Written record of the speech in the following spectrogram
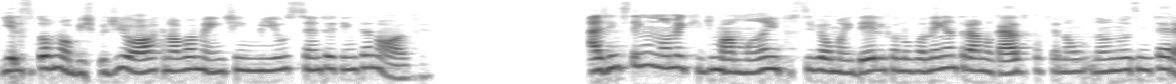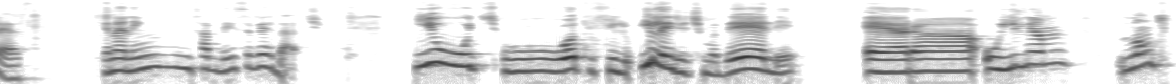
E ele se tornou bispo de York novamente em 1189. A gente tem um nome aqui de uma mãe, possível mãe dele, que eu não vou nem entrar no caso porque não, não nos interessa. Porque não, é nem, sabe nem se é verdade. E o, o outro filho ilegítimo dele era William Longpe,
